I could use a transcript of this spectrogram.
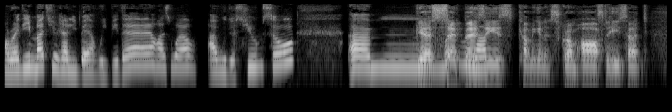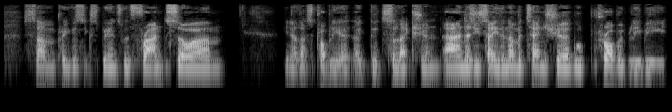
already. Matthieu Jalibert will be there as well. I would assume so. Um, yeah, Seb have... is coming in at scrum half. He's had some previous experience with France, so um, you know that's probably a, a, good selection. And as you say, the number ten shirt will probably be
